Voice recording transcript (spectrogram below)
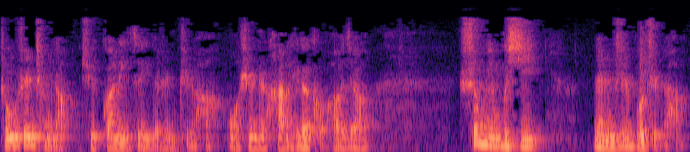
终身成长去管理自己的认知哈。我甚至喊了一个口号叫“生命不息，认知不止”哈。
